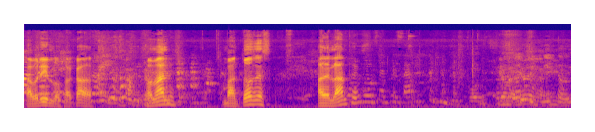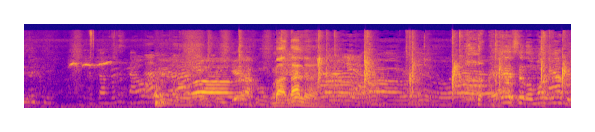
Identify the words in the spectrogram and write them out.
abrirlos acá. ¿Va Marlene? Va, entonces, adelante. Va, dale. Ese es lo más grande.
